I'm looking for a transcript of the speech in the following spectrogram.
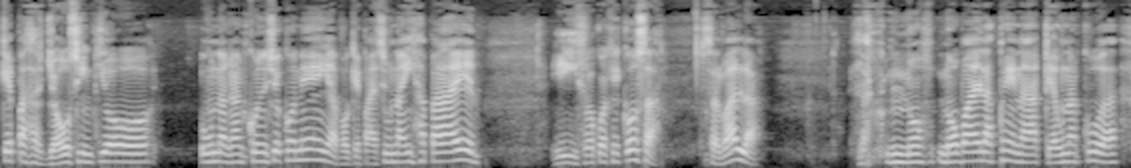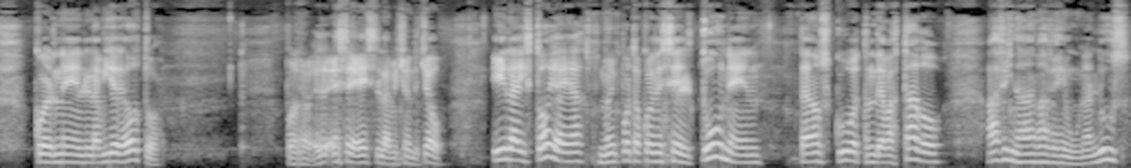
¿Qué pasa? Joe sintió una gran conexión con ella porque parece una hija para él. Y hizo cualquier cosa, salvarla no, no vale la pena que una cura con la vida de otro. Pues esa es la misión de Joe. Y la historia ya, no importa cuál es el túnel tan oscuro, tan devastado, al final va a haber una luz.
